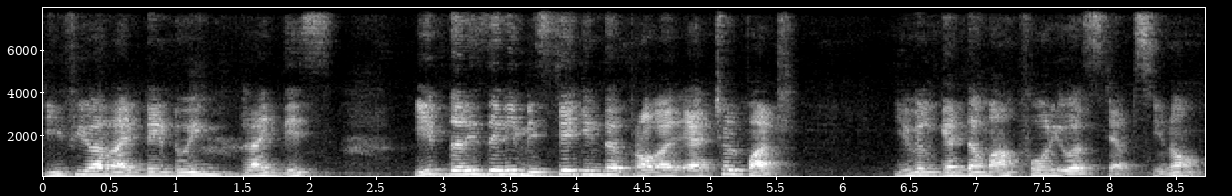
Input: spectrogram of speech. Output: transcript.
if you are writing doing like this if there is any mistake in the uh, actual part you will get the mark for your steps you know.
